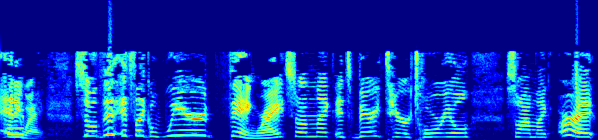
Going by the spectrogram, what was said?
anyway, so th- it's like a weird thing, right? So I'm like, it's very territorial. So I'm like, all right.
